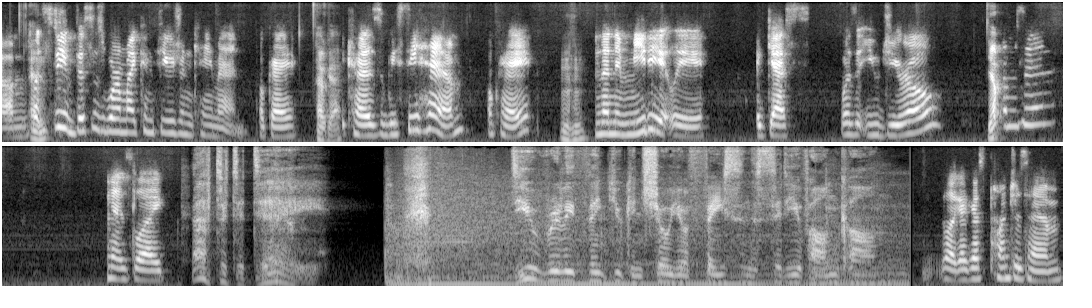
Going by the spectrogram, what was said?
Um, but And- Steve, this is where my confusion came in. Okay, Okay. because we see him. Okay, Mhm. and then immediately, I guess was it Yujiro Yep. comes in and is like, After today, do you really think you can show your face in the city of Hong Kong? like I guess punches him.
